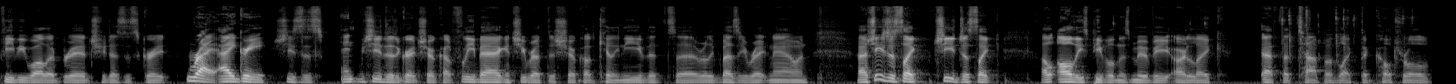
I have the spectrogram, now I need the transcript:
Phoebe Waller Bridge, who does this great. right. I agree. She's this, And- she did a great show called Fleabag, and she wrote this show called Killing Eve that's uh, really buzzy right now. And uh, she's just like she just like all, all these people in this movie are like at the top of like the cultural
